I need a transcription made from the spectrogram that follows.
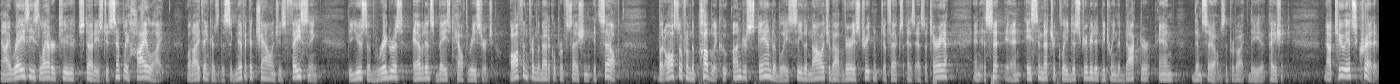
Now, I raise these latter two studies to simply highlight what I think is the significant challenges facing the use of rigorous evidence-based health research, often from the medical profession itself, but also from the public who understandably see the knowledge about various treatment effects as esoteria and, and asymmetrically distributed between the doctor and themselves, the, the uh, patient. Now, to its credit,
